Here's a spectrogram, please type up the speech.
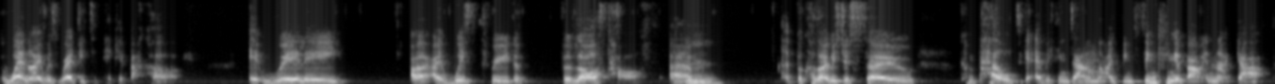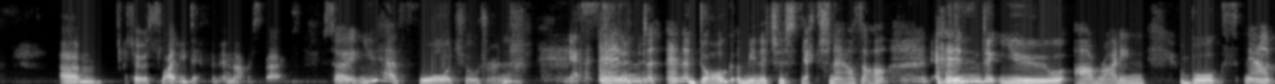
when I was ready to pick it back up, it really, I, I whizzed through the, the last half um, mm. Because I was just so compelled to get everything down that I'd been thinking about in that gap. Um, so it was slightly different in that respect. So you have four children. Yes. and and a dog, a miniature yes. schnauzer, yes. and you are writing books. Now,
